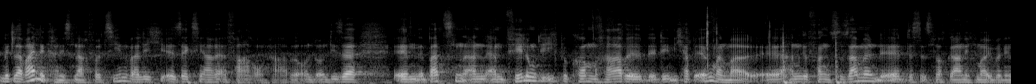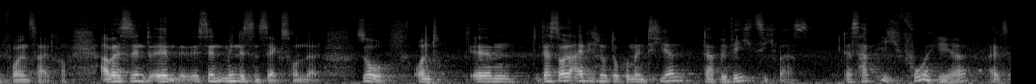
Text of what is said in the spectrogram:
mittlerweile kann ich es nachvollziehen, weil ich äh, sechs Jahre Erfahrung habe. Und, und dieser äh, Batzen an Empfehlungen, die ich bekommen habe, den ich habe irgendwann mal äh, angefangen zu sammeln, äh, das ist noch gar nicht mal über den vollen Zeitraum. Aber es sind, ähm, es sind mindestens 600. So, und ähm, das soll eigentlich nur dokumentieren, da bewegt sich was. Das habe ich vorher als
